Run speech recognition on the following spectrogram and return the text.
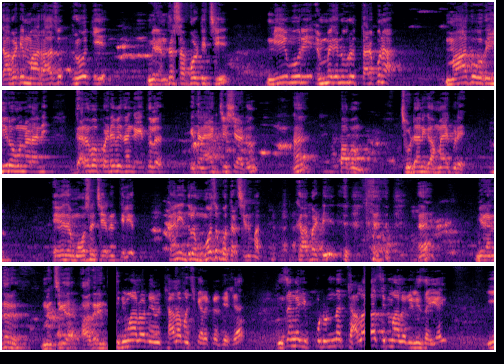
కాబట్టి మా రాజు గ్రోకి మీరు ఎంత సపోర్ట్ ఇచ్చి మీ ఊరి ఎమ్మెగనూరు తరపున మాకు ఒక హీరో ఉన్నాడని గర్వపడే విధంగా ఇందులో ఇతను యాక్ట్ చేశాడు. పాపం చూడడానికి అమ్మాయికుడే ఏదైనా మోసం చేయడం తెలియదు. కానీ ఇందులో మోసపోతాడు సినిమా. కాబట్టి మీరందరూ మంచిగా ఆదరించి సినిమాలో నేను చాలా మంచి క్యారెక్టర్ చేశా. నిజంగా ఇప్పుడున్న చాలా సినిమాలు రిలీజ్ అయ్యాయి. ఈ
